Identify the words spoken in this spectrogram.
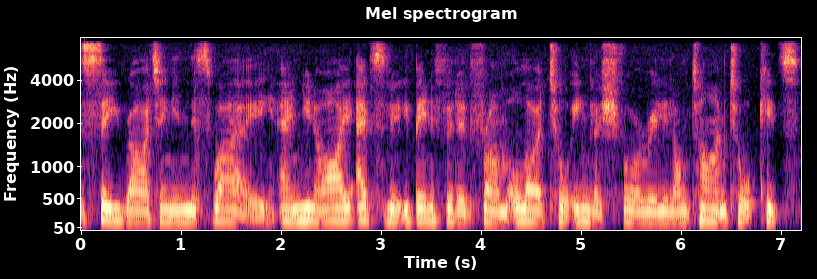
see writing in this way. And, you know, I absolutely benefited from, although I taught English for a really long time, taught kids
